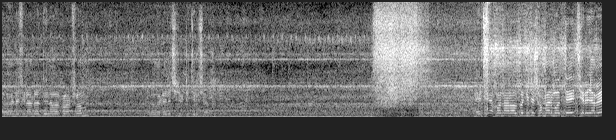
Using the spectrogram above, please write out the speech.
এবং এটা হচ্ছে নাটোরের দুই নম্বর প্ল্যাটফর্ম। এবং এটা হচ্ছে ছেষট্টি জিরো চার এটি এখন আর অল্প কিছু সময়ের মধ্যেই ছেড়ে যাবে।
